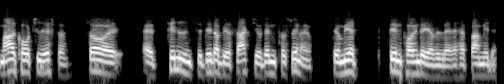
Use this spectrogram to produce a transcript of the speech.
meget kort tid efter, så øh, at tilliden til det, der bliver sagt, jo, den forsvinder jo. Det er jo mere den pointe, jeg vil øh, have frem i det.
